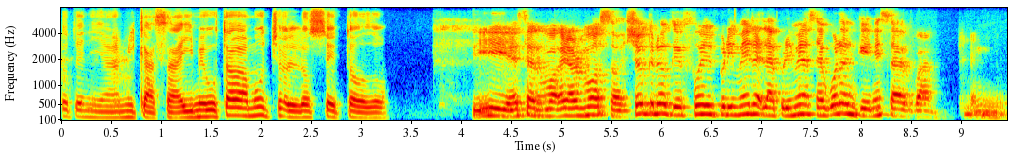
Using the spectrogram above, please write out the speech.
Lo tenía en mi casa y me gustaba mucho el lo sé todo. Sí, es hermoso. Yo creo que fue el primer, la primera, ¿se acuerdan que en esa, bueno, en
